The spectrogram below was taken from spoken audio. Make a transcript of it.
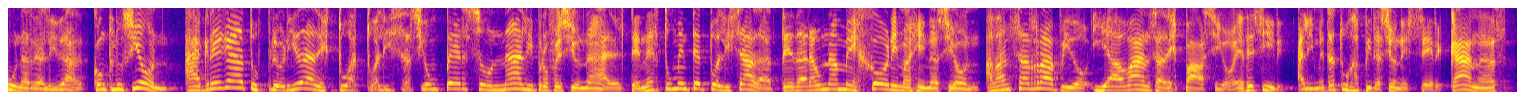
una realidad. Conclusión, agrega a tus prioridades tu actualización personal y profesional. Tener tu mente actualizada te dará una mejor imaginación. Avanza rápido y avanza despacio, es decir, alimenta tus aspiraciones cercanas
